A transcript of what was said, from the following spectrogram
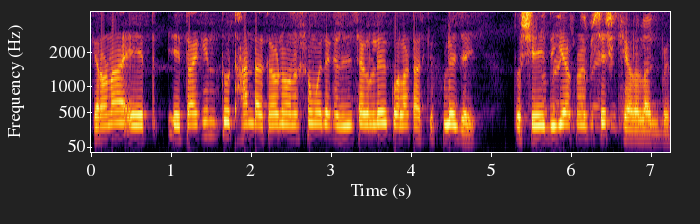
কেননা এট- এটা কিন্তু ঠান্ডার কারণে অনেক সময় দেখা যায় যে ছাগলের গলাটা আর কি ফুলে যায়। তো সেই দিকে আপনার বিশেষ খেয়াল রাখবেন।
